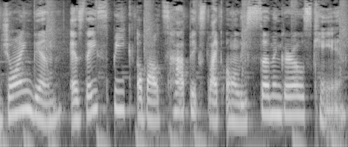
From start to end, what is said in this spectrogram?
Join them as they speak about topics like only Southern girls can.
